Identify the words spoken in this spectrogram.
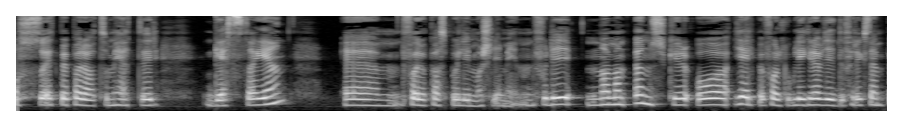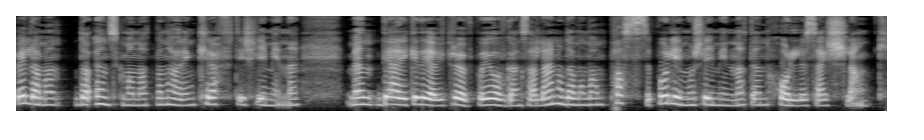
også et preparat som heter gestagen, for å passe på livmorslimhinnen. Fordi når man ønsker å hjelpe folk å bli gravide, f.eks., da, da ønsker man at man har en kraftig slimhinne. Men det er ikke det vi prøver på i overgangsalderen, og da må man passe på livmorslimhinnen, at den holder seg slank.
